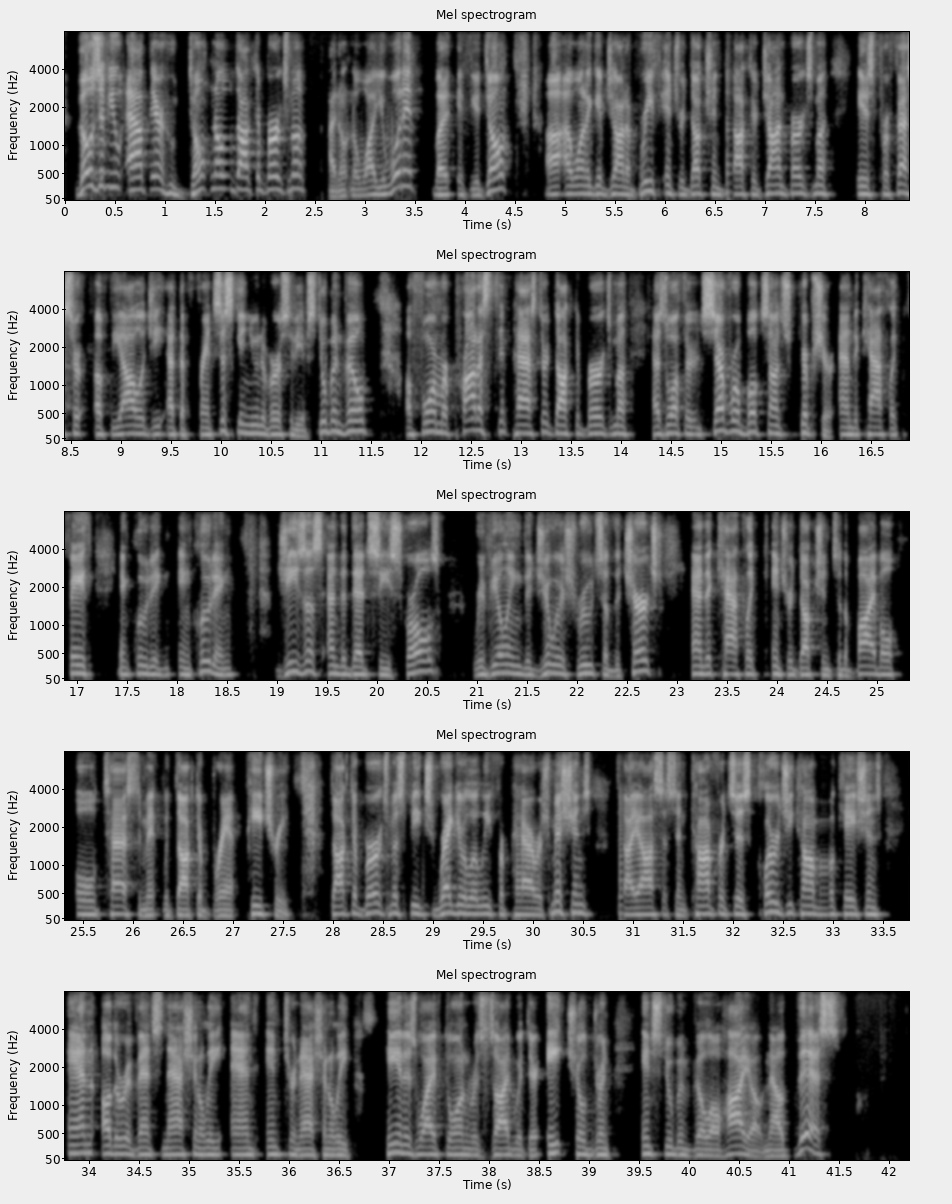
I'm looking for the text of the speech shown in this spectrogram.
Those of you out there who don't know Dr. Bergsma, I don't know why you wouldn't, but if you don't, uh, I want to give John a brief introduction. Dr. John Bergsma is professor of theology at the Franciscan University of Steubenville. A former Protestant pastor, Dr. Bergsma has authored several books on scripture and the Catholic faith, including, including Jesus and the Dead Sea Scrolls, revealing the Jewish roots of the church, and a Catholic introduction to the Bible, Old Testament, with Dr. Brant Pitre. Dr. Bergsma speaks regularly for parish missions, diocesan conferences, clergy convocations, and other events nationally and internationally. He and his wife, Dawn, reside with their eight children in Steubenville, Ohio. Now, this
